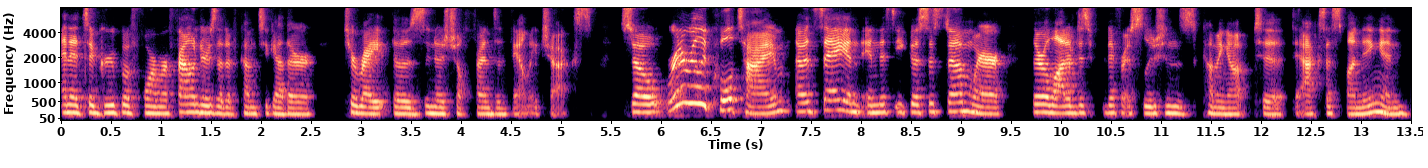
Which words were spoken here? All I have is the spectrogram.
and it's a group of former founders that have come together to write those initial friends and family checks. So we're in a really cool time, I would say, in, in this ecosystem where there are a lot of dis- different solutions coming up to, to access funding and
